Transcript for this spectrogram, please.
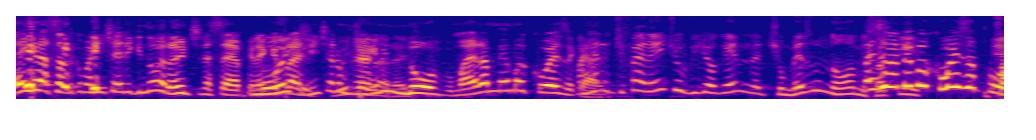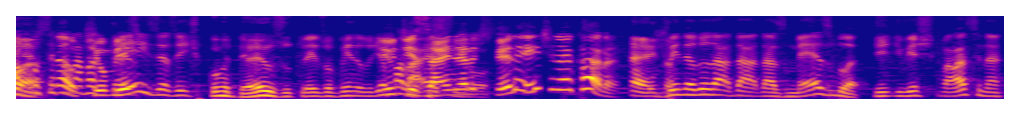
É engraçado como a gente era ignorante nessa época, né? Muito, Porque pra gente era um videogame ignorante. novo, mas era a mesma coisa, Mas cara. era diferente, o videogame né, tinha o mesmo nome. Mas só era a que, mesma coisa, pô. Só que você Não, falava tinha o 3 e a gente, meu Deus, o 3 o vendedor E devia o design "É, era senhor." diferente, né, cara? É, O então, vendedor da- da- das Mesbla de- devia falar assim, né?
